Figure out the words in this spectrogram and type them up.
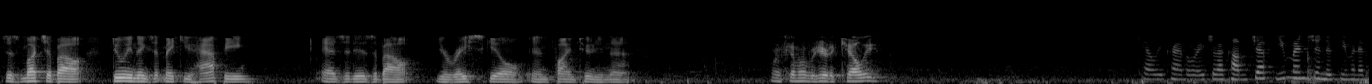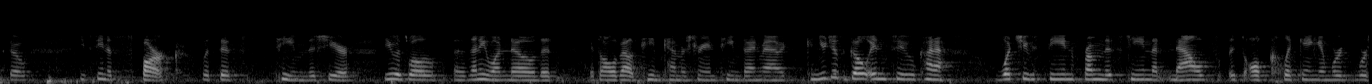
it's as much about doing things that make you happy as it is about your race skill and fine tuning that. We're going to come over here to Kelly. Kelly Crandall, Racer.com. Jeff, you mentioned a few minutes ago you've seen a spark with this team this year. You as well as anyone know that it's all about team chemistry and team dynamic. Can you just go into kind of what you've seen from this team that now it's all clicking and we're we're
